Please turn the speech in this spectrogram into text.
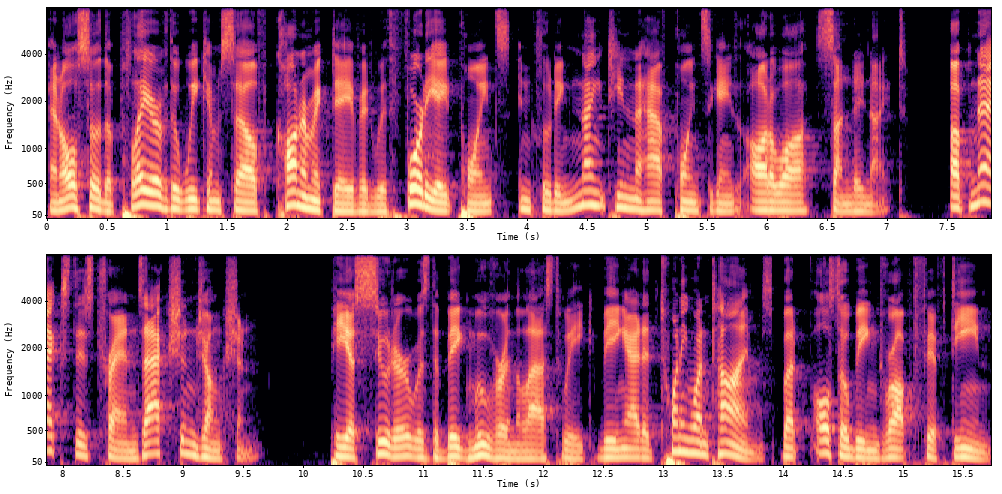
and also the player of the week himself, Connor McDavid, with 48 points, including 19.5 points against Ottawa Sunday night. Up next is Transaction Junction. Pius Suter was the big mover in the last week, being added 21 times, but also being dropped 15.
